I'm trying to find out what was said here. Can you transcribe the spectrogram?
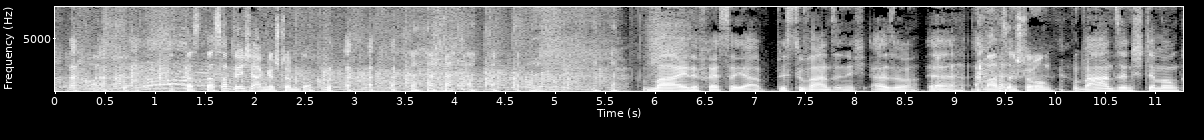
Das, das hatte ich angestimmt. Meine Fresse, ja, bist du wahnsinnig. Also äh, Wahnsinnsstimmung. Wahnsinnsstimmung.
